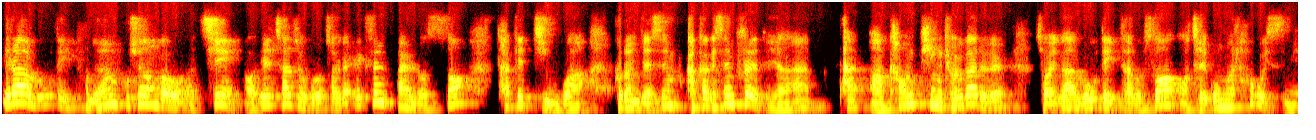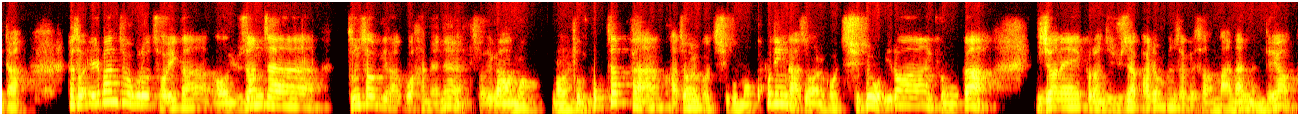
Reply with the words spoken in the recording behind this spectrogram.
이러한 로우 데이터는 보시는 것과 같이 어, 1차적으로 저희가 엑셀 파일로서 타겟팅과 그런 이제 샘- 각각의 샘플에 대한 다- 어, 카운팅 결과를 저희가 로우 데이터로서 어, 제공을 하고 있습니다. 그래서 일반적으로 저희가 어, 유전자 분석이라고 하면은 저희가 뭐 좀 복잡한 과정을 거치고 뭐 코딩 과정을 거치고 이러한 경우가 이전에 그런 이제 유전자 발음 분석에서 많았는데요.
